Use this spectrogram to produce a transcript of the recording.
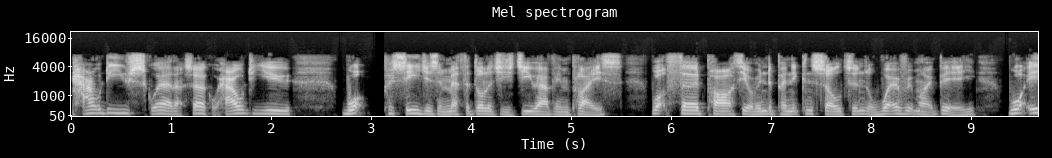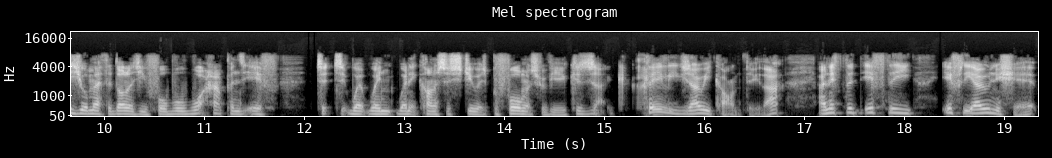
how do you square that circle? How do you what procedures and methodologies do you have in place what third party or independent consultant or whatever it might be what is your methodology for well what happens if to, to, when when it comes to Stuart's performance review because clearly Zoe can't do that. And if the if the if the ownership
